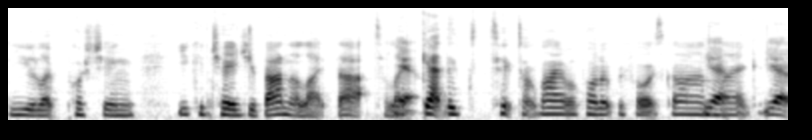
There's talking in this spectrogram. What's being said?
you like pushing. You can change your banner like that to like Yeah. get the TikTok viral product before it's gone. Yeah, Like yeah.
